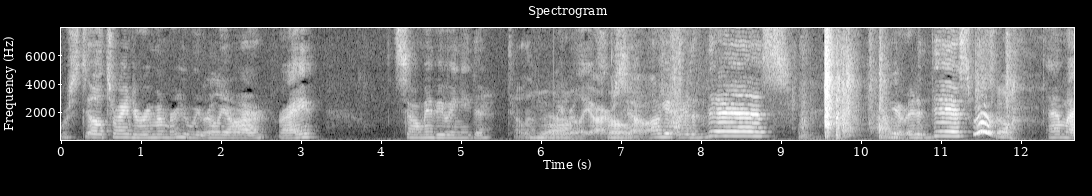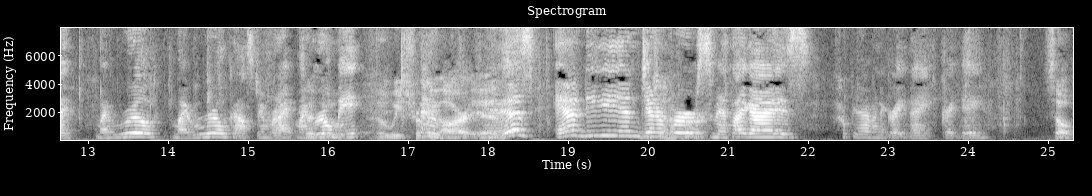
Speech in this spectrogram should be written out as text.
we're still trying to remember who we really are, right? So maybe we need to tell them who we really are. so- So I'll get rid of this. I'll get rid of this. Woo! So, And my my real my real costume, right? My so real who, me who we truly are is is Andy and Jennifer, Jennifer. Smith. Hi guys. Hope you're having a great night, great day. So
